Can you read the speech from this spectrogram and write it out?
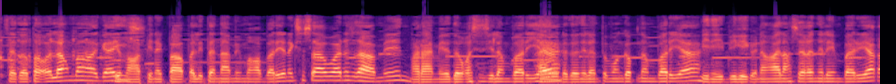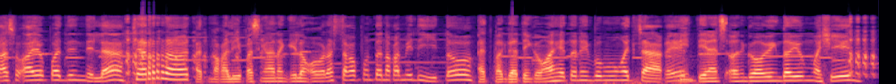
Sa totoo lang mga guys, yung mga pinagpapalitan namin mga barya, nagsasawa na sa amin. Marami na daw kasi silang barya. Ayaw na daw nilang tumanggap ng barya. Binibigay ko na nga lang sa kanila yung barya, kaso ayaw pa din nila. Charot! At makalipas nga ng ilang oras, nakapunta na kami dito. At pagdating ko nga, heto na yung bumungad sa akin. Maintenance ongoing daw yung machine.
